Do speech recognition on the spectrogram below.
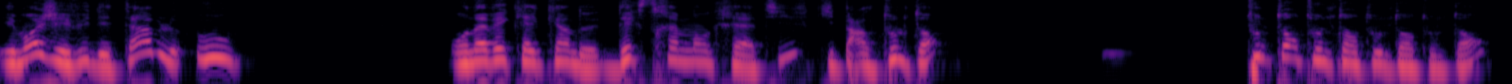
et moi, j'ai vu des tables où on avait quelqu'un d'extrêmement créatif qui parle tout le temps. Tout le temps, tout le temps, tout le temps, tout le temps.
